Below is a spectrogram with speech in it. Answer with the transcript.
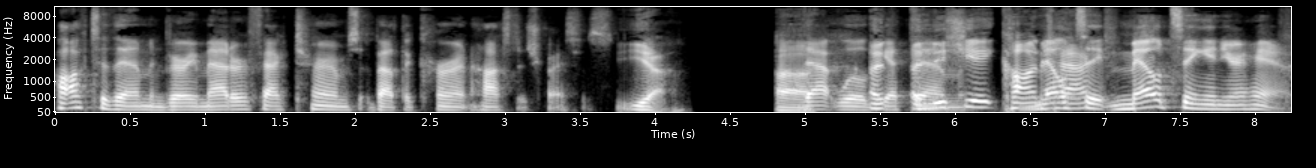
talk to them in very matter of fact terms about the current hostage crisis. yeah. Uh, that will get them initiate contact. melting, melting in your hands.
